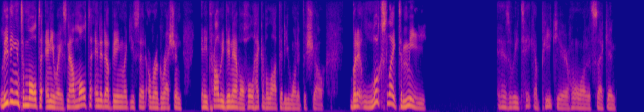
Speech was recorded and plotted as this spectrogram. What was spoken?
leading into Malta, anyways. Now, Malta ended up being, like you said, a regression, and he probably didn't have a whole heck of a lot that he wanted to show. But it looks like to me, as we take a peek here, hold on a second.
